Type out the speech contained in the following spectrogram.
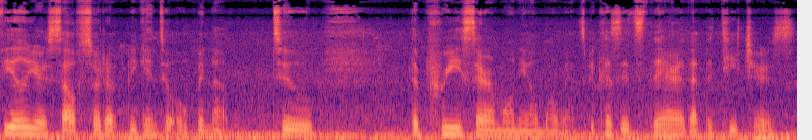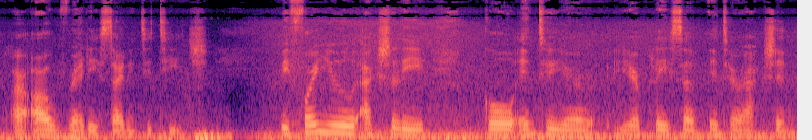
feel yourself sort of begin to open up to the pre ceremonial moments because it's there that the teachers are already starting to teach. Before you actually go into your, your place of interaction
